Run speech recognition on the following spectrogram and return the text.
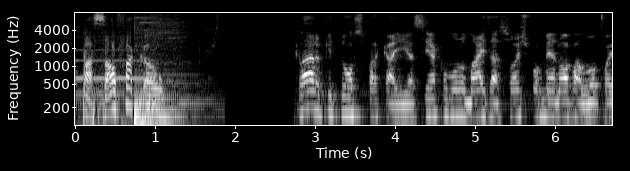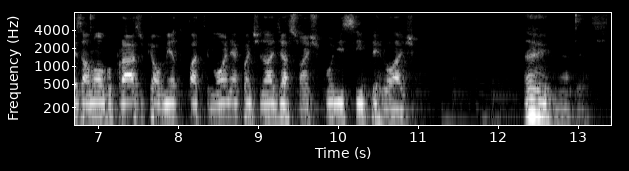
passar o facão. Claro que torço para cair, assim acumulo mais ações por menor valor, pois a longo prazo que aumenta o patrimônio e a quantidade de ações, pura e simples lógica. Ai, meu Deus.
